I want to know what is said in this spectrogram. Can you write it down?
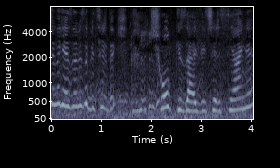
Şimdi gezmemizi bitirdik. Çok güzeldi içerisi yani.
